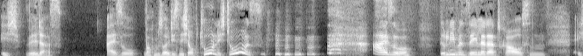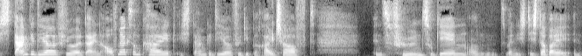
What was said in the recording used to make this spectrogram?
Ich will das. Also, warum sollte ich es nicht auch tun? Ich tue es. also, du liebe Seele da draußen, ich danke dir für deine Aufmerksamkeit. Ich danke dir für die Bereitschaft, ins Fühlen zu gehen. Und wenn ich dich dabei in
